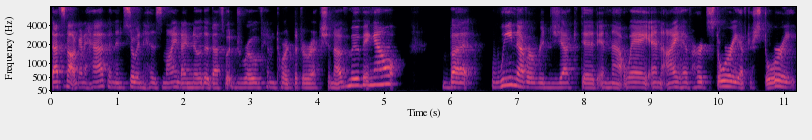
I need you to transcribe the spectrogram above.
That's not going to happen. And so, in his mind, I know that that's what drove him toward the direction of moving out. But we never rejected in that way. And I have heard story after story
